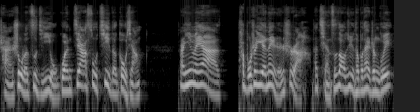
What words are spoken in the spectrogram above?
阐述了自己有关加速器的构想，但是因为啊，他不是业内人士啊，他遣词造句他不太正规，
